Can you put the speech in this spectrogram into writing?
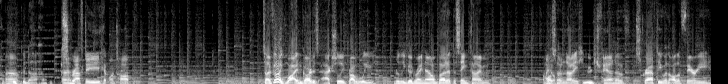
um, Krookodile. Okay. Scrafty, Hitmontop. So I feel like Wide Guard is actually probably really good right now, but at the same time, I'm also not a huge fan of Scrafty with all the fairy.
